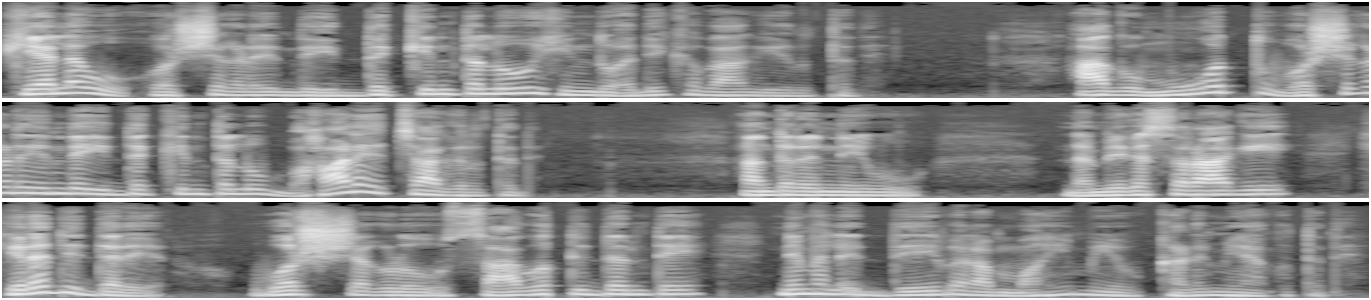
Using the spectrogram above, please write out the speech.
ಕೆಲವು ವರ್ಷಗಳಿಂದ ಇದ್ದಕ್ಕಿಂತಲೂ ಹಿಂದೂ ಅಧಿಕವಾಗಿ ಇರುತ್ತದೆ. ಹಾಗೂ ಮೂವತ್ತು ವರ್ಷಗಳ ಹಿಂದೆ ಇದ್ದಕ್ಕಿಂತಲೂ ಬಹಳ ಹೆಚ್ಚಾಗಿರುತ್ತದೆ. ಅಂದರೆ ನೀವು ನಮಿಗಸರಾಗಿ ಇರದಿದ್ದರೆ ವರ್ಷಗಳು ಸಾಗುತ್ತಿದ್ದಂತೆ ನಿಮ್ಮಲ್ಲಿ ದೇವರ ಮಹಿಮೆಯು ಕಡಿಮೆಯಾಗುತ್ತದೆ.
